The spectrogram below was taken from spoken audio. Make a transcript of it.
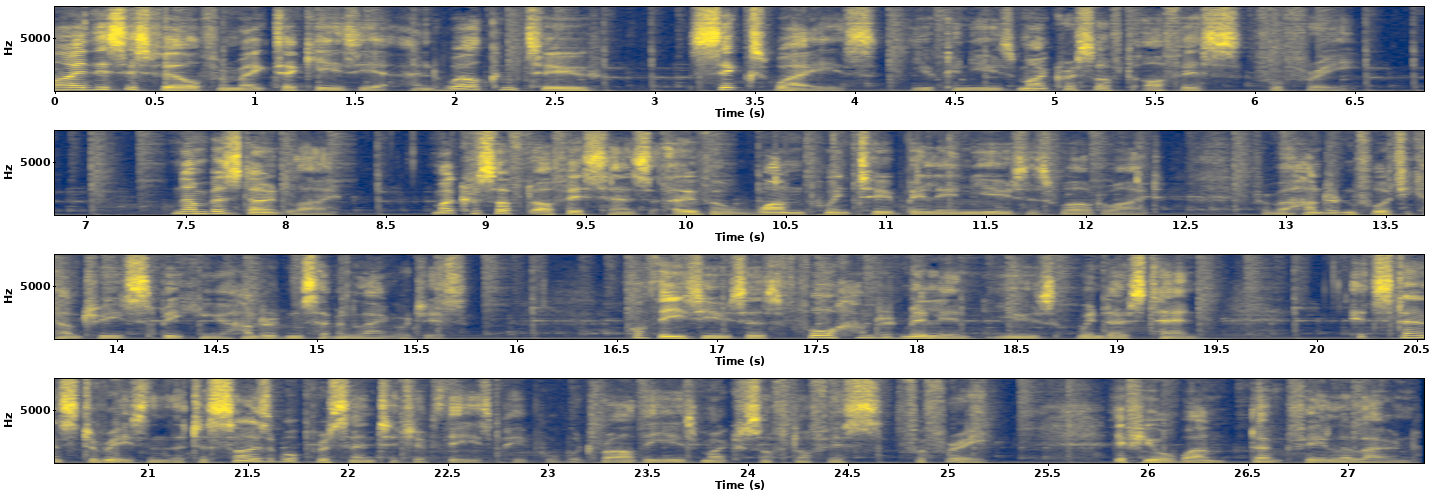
Hi, this is Phil from Make Tech Easier, and welcome to 6 Ways You Can Use Microsoft Office for Free. Numbers don't lie. Microsoft Office has over 1.2 billion users worldwide, from 140 countries speaking 107 languages. Of these users, 400 million use Windows 10. It stands to reason that a sizable percentage of these people would rather use Microsoft Office for free. If you're one, don't feel alone.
